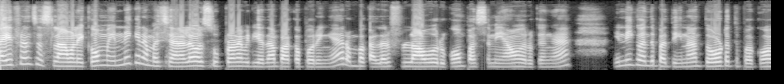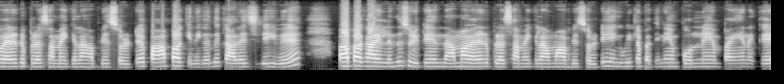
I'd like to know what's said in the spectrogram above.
ஹை ஃப்ரெண்ட்ஸ் அஸ்லாம் வலைக்கம் இன்னைக்கு நம்ம சேனலில் ஒரு சூப்பரான வீடியோ தான் பார்க்க போறீங்க. ரொம்ப கலர்ஃபுல்லாகவும் இருக்கும் பசுமையாகவும் இருக்குங்க. இன்னைக்கு வந்து பார்த்தீங்கன்னா தோட்டத்து பக்கம் விரடுப்பில் சமைக்கலாம் அப்படின்னு சொல்லிட்டு பாப்பாக்கு இன்னைக்கு வந்து காலேஜ் லீவு பாப்பா காலையிலேருந்து சொல்லிட்டு இந்த அம்மா விரடுப்பில் சமைக்கலாமா அப்படின்னு சொல்லிட்டு எங்கள் வீட்டில் பார்த்தீங்கன்னா என் பொண்ணு என் பையனுக்கு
